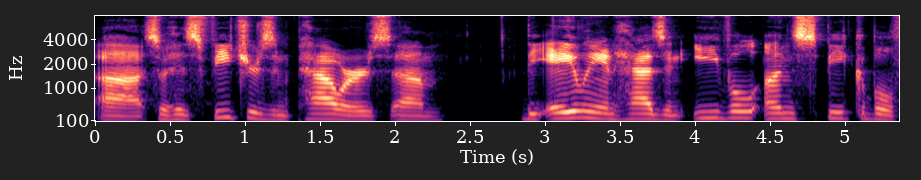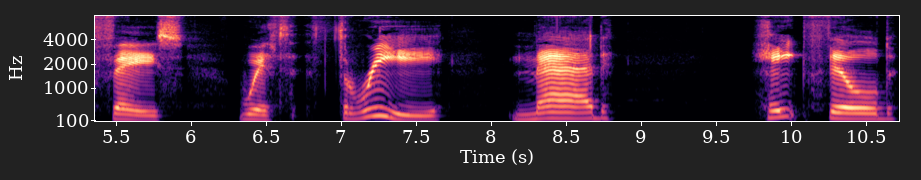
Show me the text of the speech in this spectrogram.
Uh, so his features and powers um, the alien has an evil, unspeakable face with three mad, hate filled,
